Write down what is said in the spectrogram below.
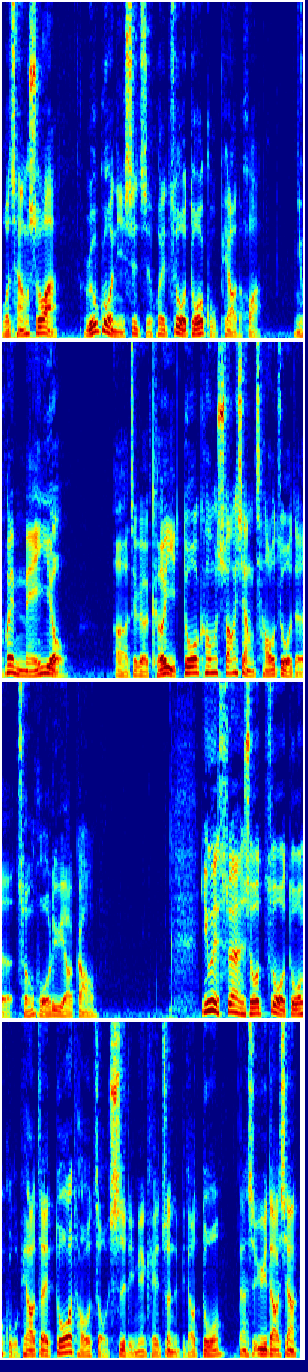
我常说啊，如果你是只会做多股票的话，你会没有呃这个可以多空双向操作的存活率要高。因为虽然说做多股票在多头走势里面可以赚的比较多，但是遇到像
